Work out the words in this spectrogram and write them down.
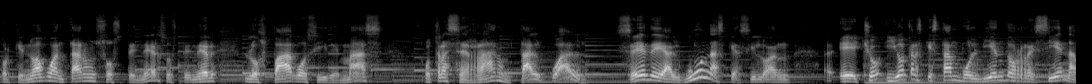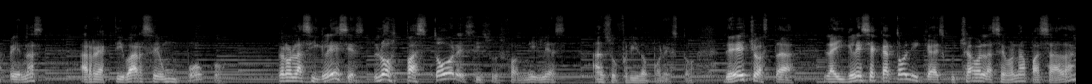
porque no aguantaron sostener, sostener los pagos y demás. Otras cerraron tal cual. Sé de algunas que así lo han eh, hecho y otras que están volviendo recién apenas a reactivarse un poco. Pero las iglesias, los pastores y sus familias han sufrido por esto. De hecho, hasta la Iglesia Católica, escuchaba la semana pasada,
